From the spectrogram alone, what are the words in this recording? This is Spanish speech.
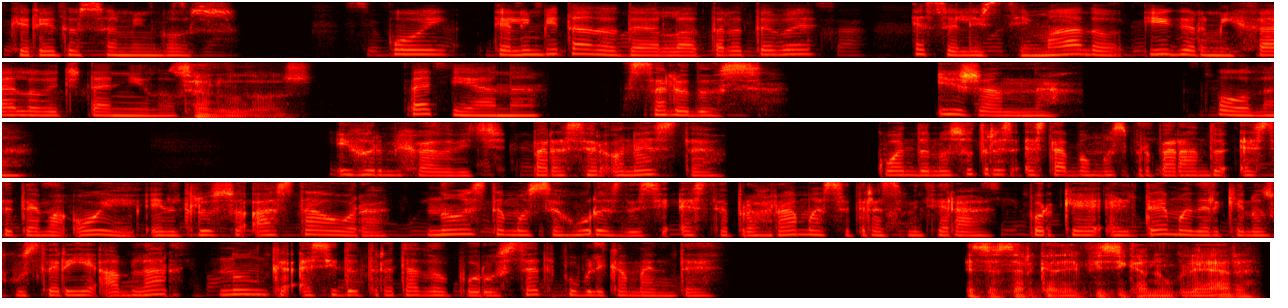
Hola, queridos amigos. Hoy el invitado de la TV es el estimado Igor Mikhailovich Danilov. Saludos. Tatiana. Saludos. Y Жанна. Hola. Igor Mikhailovich, para ser honesta, cuando nosotros estábamos preparando este tema hoy, e incluso hasta ahora, no estamos seguros de si este programa se transmitirá, porque el tema del que nos gustaría hablar nunca ha sido tratado por usted públicamente. ¿Es acerca de física nuclear?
